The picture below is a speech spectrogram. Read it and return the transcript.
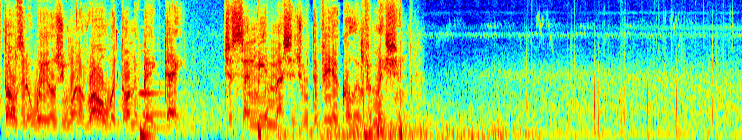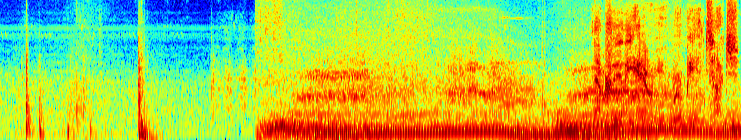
If those are the wheels you want to roll with on the big day, just send me a message with the vehicle information. Now clear area. We'll be in touch.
